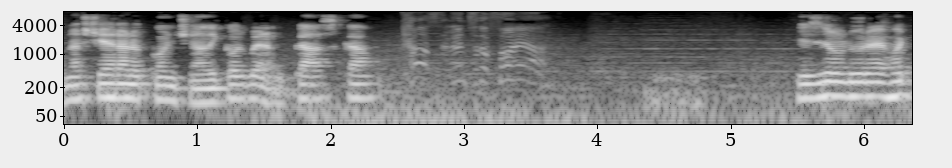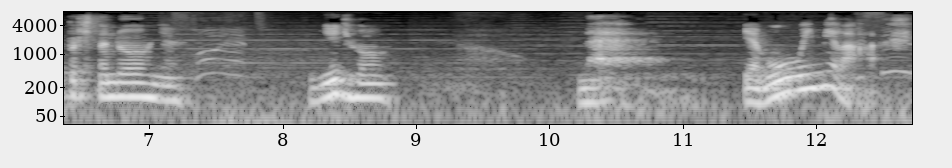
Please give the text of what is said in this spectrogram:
naše hra dokončena. Teď už bude ukázka. Isildure, hoď prsten do ohně. Nič ho. Ne. Je můj miláš.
